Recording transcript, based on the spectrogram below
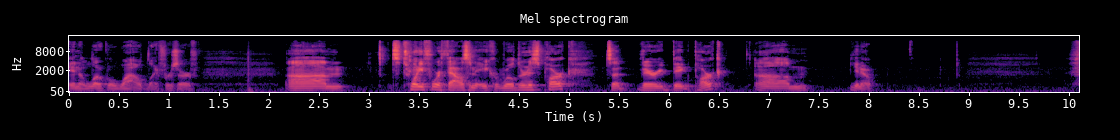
in a local wildlife reserve. Um, it's a 24,000 acre wilderness park. It's a very big park. Um, you know,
